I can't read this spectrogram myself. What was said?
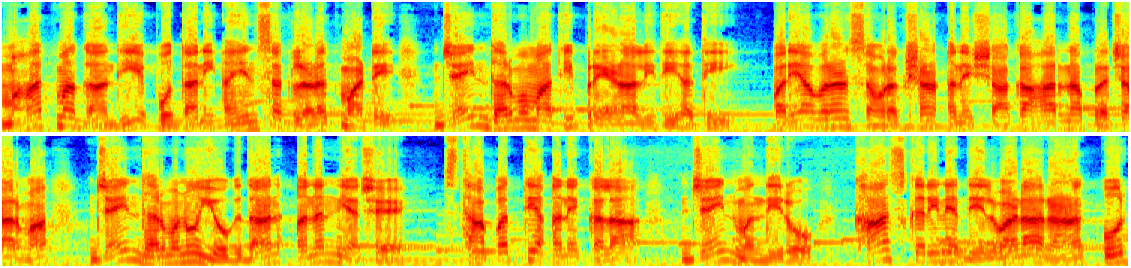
મહાત્મા ગાંધીએ પોતાની અહિંસક લડત માટે જૈન ધર્મમાંથી પ્રેરણા લીધી હતી. પર્યાવરણ સંરક્ષણ અને શાકાહારના પ્રચારમાં જૈન ધર્મનું યોગદાન અનન્ય છે. સ્થાપત્ય અને કલા, જૈન મંદિરો, ખાસ કરીને દેલવાડા, રાણકપુર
